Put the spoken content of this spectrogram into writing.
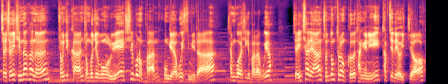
자, 저희 진단카는 정직한 정보 제공을 위해 실버노판 공개하고 있습니다. 참고하시기 바라고요. 자, 이 차량 전동 트렁크 당연히 탑재되어 있죠.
